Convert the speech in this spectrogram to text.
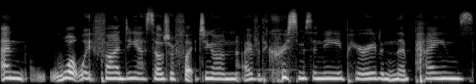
And what we're finding ourselves reflecting on over the Christmas and New Year period and the pains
